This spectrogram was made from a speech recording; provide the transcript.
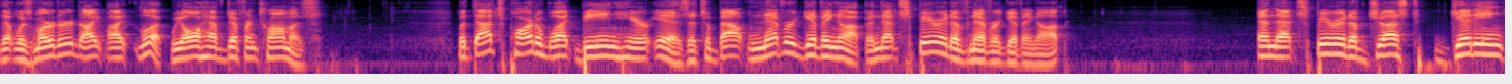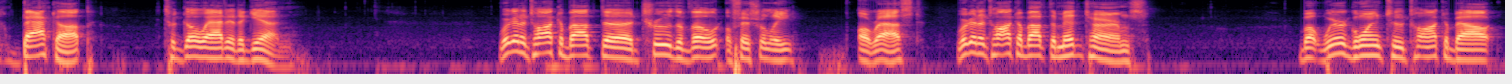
that was murdered. I, I look, we all have different traumas. But that's part of what being here is. It's about never giving up and that spirit of never giving up and that spirit of just getting back up to go at it again. We're going to talk about the True the Vote officially arrest. We're going to talk about the midterms, but we're going to talk about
